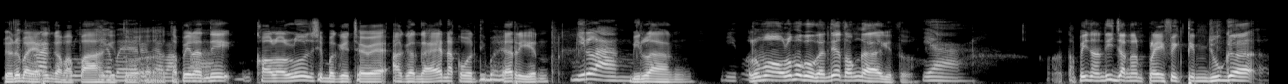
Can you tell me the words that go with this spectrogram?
ya udah bayarin nggak apa-apa Iya, gitu bayarin nggak tapi apa-apa. nanti kalau lu sebagai cewek agak nggak enak kalau dibayarin Bilang. bilang gitu. lu mau lu mau gue ganti atau enggak gitu Ya. tapi nanti jangan play victim juga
